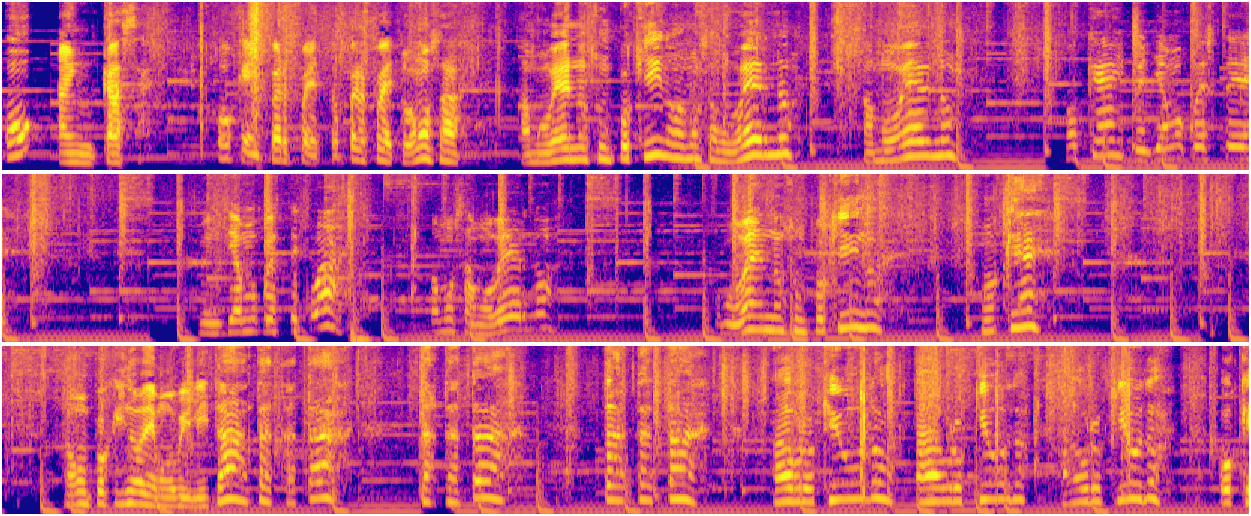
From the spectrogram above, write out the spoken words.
o in casa. Ok perfetto perfetto vamos a, a movernos un pochino vamos a movernos a movernos. Ok prendiamo queste pues prendiamo queste pues qua vamos a movernos movernos un poquito. Ok. Un poquito de movilidad. Ta ta ta. Ta ta ta. Ta ta ta. Abro chiudo abro chiudo abro chiudo ok.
